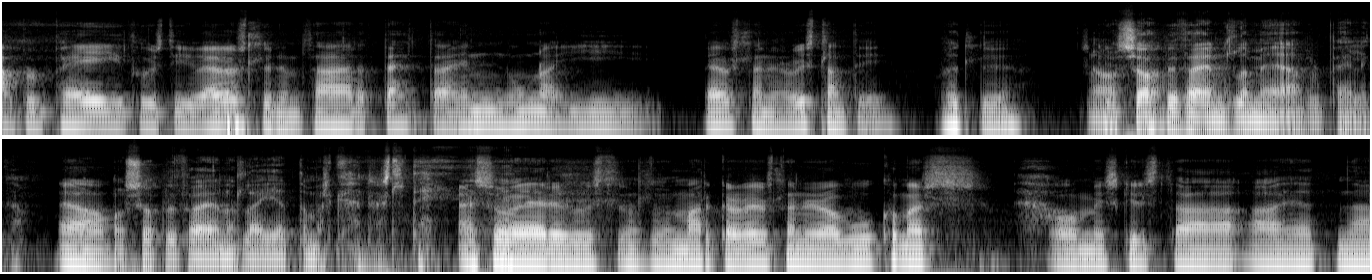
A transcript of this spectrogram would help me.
Apple Pay, þú veist, í vefurslunum það er þetta inn núna í vefurslunir á Íslandi fullu. Já, Shopify er náttúrulega með Apple Pay líka. Já. og Shopify er náttúrulega jættamarkaðin en svo eru, þú veist, náttúrulega margar vefurslunir á WooCommerce og mér skilst að, að hérna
